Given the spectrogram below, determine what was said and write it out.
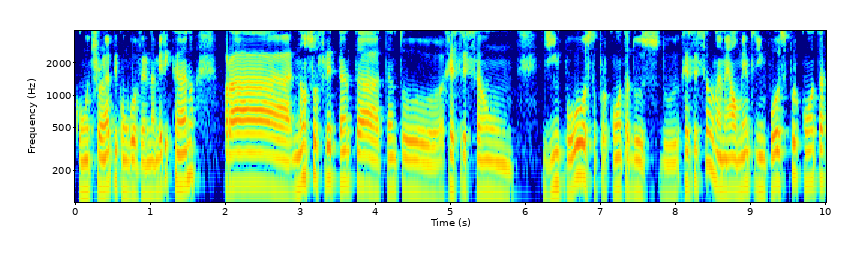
com o Trump, com o governo americano, para não sofrer tanta tanto restrição de imposto por conta dos do, restrição, né, né, aumento de imposto por conta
